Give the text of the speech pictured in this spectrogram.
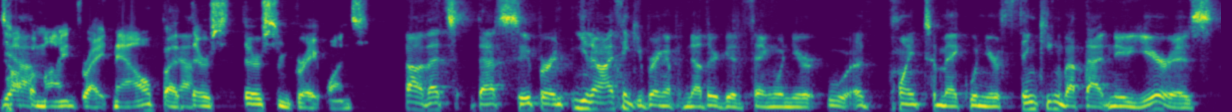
top yeah. of mind right now, but yeah. there's, there's some great ones. Oh, that's that's super. And you know, I think you bring up another good thing when you're a point to make when you're thinking about that new year is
